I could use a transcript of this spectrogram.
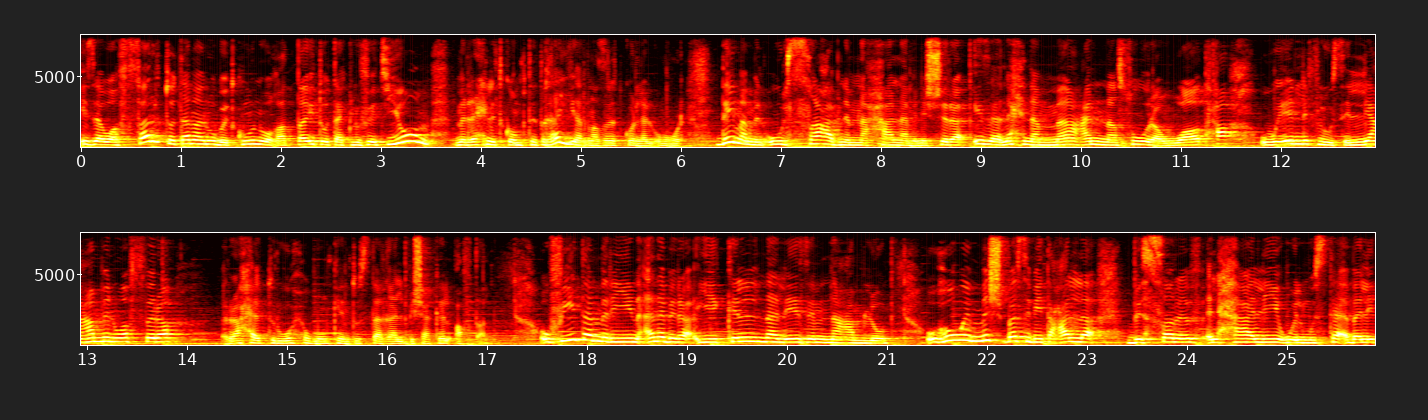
إذا وفرتوا ثمنه بتكونوا غطيتوا تكلفة يوم من رحلتكم بتتغير نظرتكم للأمور. دائما بنقول صعب نمنع حالنا من الشراء إذا نحن ما عندنا صورة واضحة وين الفلوس اللي عم نوفرها راح تروح وممكن تستغل بشكل أفضل. وفي تمرين أنا برأيي كلنا لازم نعمله وهو مش بس بيتعلق بالصرف الحالي والمستقبلي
